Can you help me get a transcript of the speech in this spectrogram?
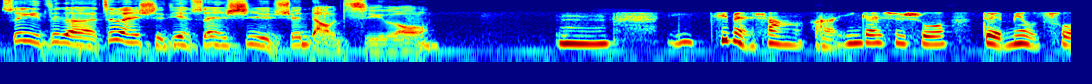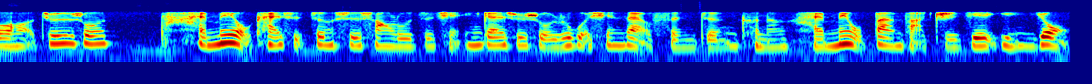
所以这个这段时间算是宣导期喽。嗯，基本上呃，应该是说对，没有错哈，就是说。他还没有开始正式上路之前，应该是说，如果现在有纷争，可能还没有办法直接引用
